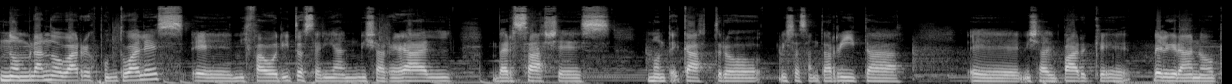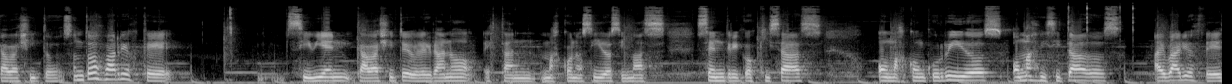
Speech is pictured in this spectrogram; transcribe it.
Nombrando barrios puntuales, eh, mis favoritos serían Villarreal, Versalles, Montecastro, Villa Santa Rita, eh, Villa del Parque, Belgrano, Caballito. Son todos barrios que si bien Caballito y Belgrano están más conocidos y más céntricos quizás, o más concurridos, o más visitados, hay varios de, eh,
